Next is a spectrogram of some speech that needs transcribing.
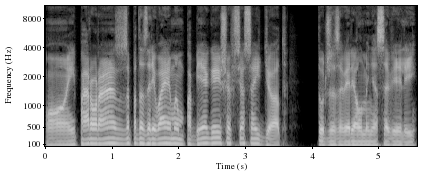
«Ой, пару раз за подозреваемым побегаешь, и все сойдет», — тут же заверил меня Савелий.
